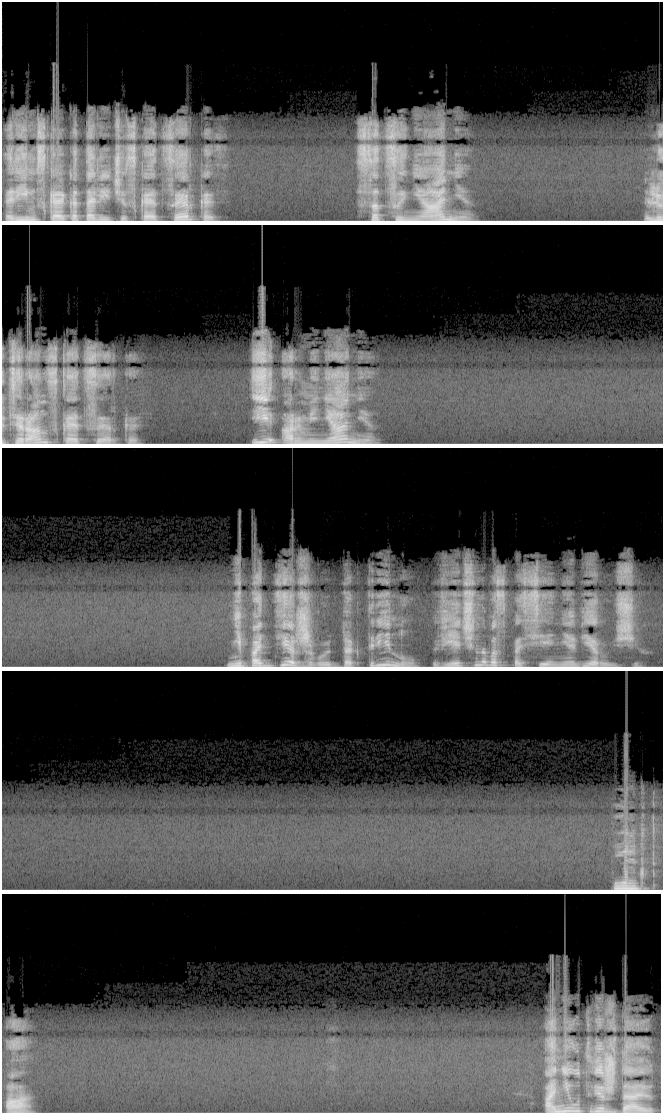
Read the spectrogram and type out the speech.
Римская католическая церковь, Сациниане, Лютеранская церковь и армяне не поддерживают доктрину вечного спасения верующих. Пункт А. Они утверждают,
